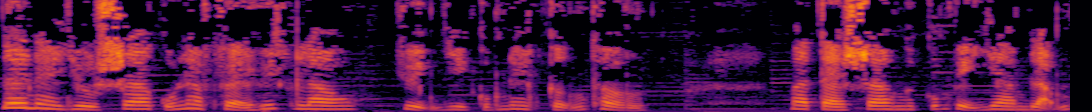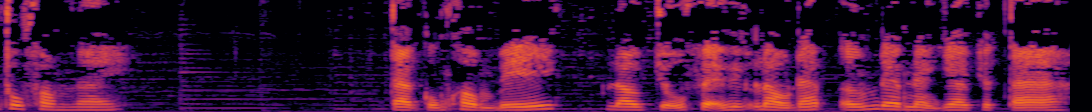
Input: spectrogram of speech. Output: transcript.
Nơi này dù sao cũng là phệ huyết lâu, chuyện gì cũng nên cẩn thận. Mà tại sao ngươi cũng bị giam lỏng trong phòng này? Ta cũng không biết, lâu chủ phệ huyết lâu đáp ứng đem nàng giao cho ta,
